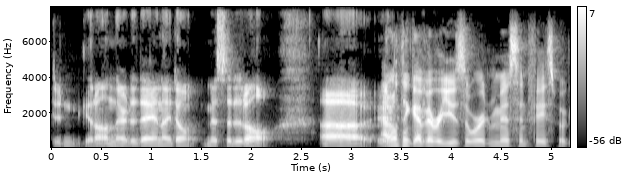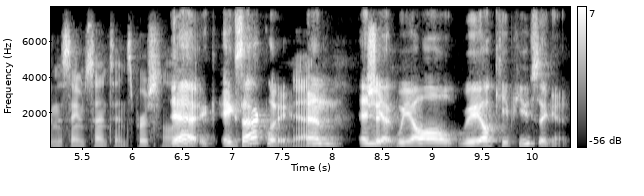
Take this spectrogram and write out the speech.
didn't get on there today and I don't miss it at all. Uh, I don't think I've ever used the word miss and Facebook in the same sentence personally. Yeah, exactly. Yeah. And and Should- yet we all we all keep using it.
